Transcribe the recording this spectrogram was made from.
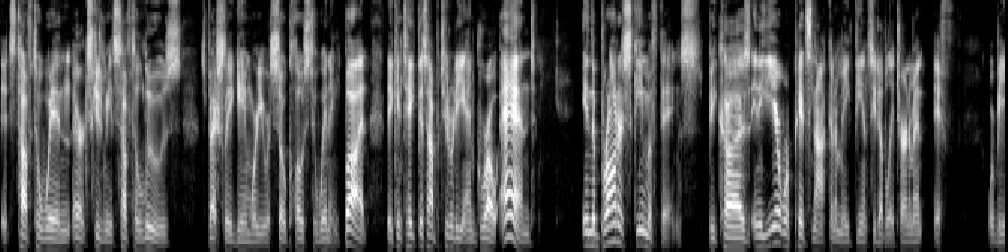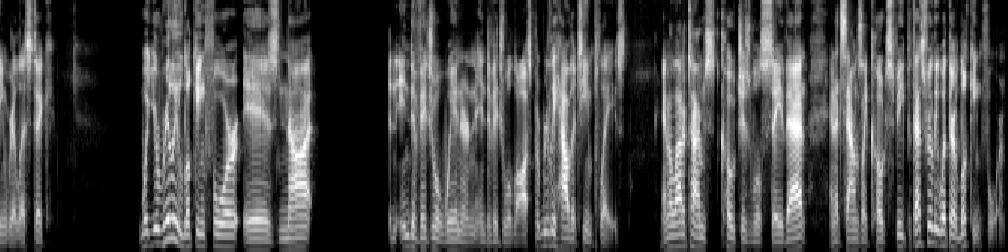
it's tough to win or excuse me, it's tough to lose, especially a game where you were so close to winning, but they can take this opportunity and grow. And in the broader scheme of things, because in a year where Pitt's not going to make the NCAA tournament, if we're being realistic, what you're really looking for is not an individual win or an individual loss, but really how the team plays. And a lot of times coaches will say that, and it sounds like coach speak, but that's really what they're looking for.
